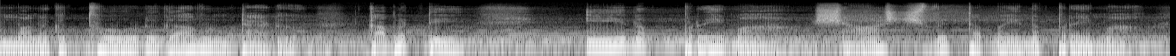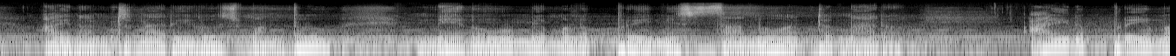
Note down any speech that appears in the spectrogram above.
మనకు తోడుగా ఉంటాడు. కాబట్టి ఈయన ప్రేమ శాశ్వతమైన ప్రేమ. ఆయన అంటున్నారు ఈరోజు మనతో నేను మిమ్మల్ని ప్రేమిస్తాను అంటున్నారు. ఆయన ప్రేమ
